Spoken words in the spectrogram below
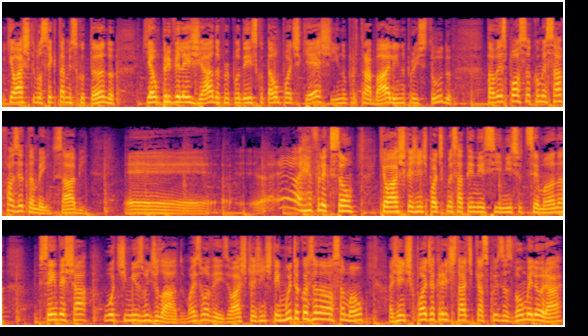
E que eu acho que você que está me escutando, que é um privilegiado por poder escutar um podcast, indo pro trabalho, indo pro estudo, talvez possa começar a fazer também, sabe? É, é a reflexão que eu acho que a gente pode começar a ter nesse início de semana, sem deixar o otimismo de lado. Mais uma vez, eu acho que a gente tem muita coisa na nossa mão, a gente pode acreditar de que as coisas vão melhorar,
